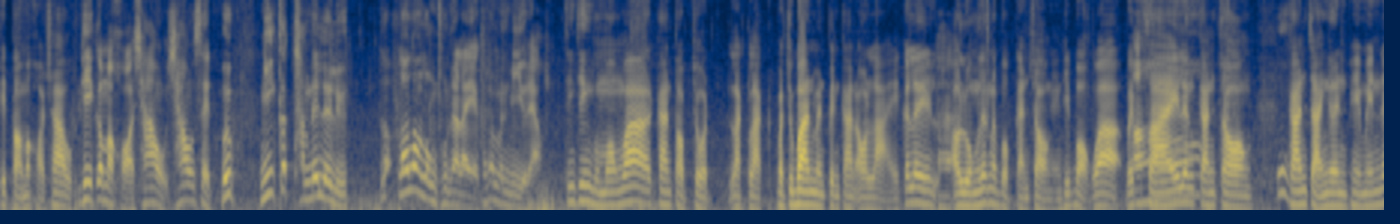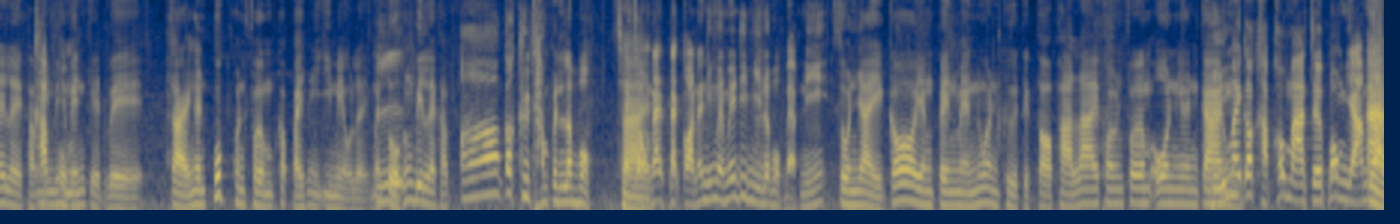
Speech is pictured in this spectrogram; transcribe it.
ติดต่อมาขอเช่า พี่ก็มาขอเช่าเช่าเสร็จปุ๊บงี้ก็ทำได้เลยหรือ แล้วแล้วเราลงทุนอะไรอะก็ถ้ามันมีอยู่แล้ว จริง ๆ ผมมองว่าการตอบโจทย์หลัก ๆ ปัจจุบันมันเป็นการออนไลน์ ก็เลยอ่าฮะเอาลงเรื่องระบบการจองอย่างที่บอกว่าเว็บไซอ๋ต์อเรื่องการจองอู้การจ่ายเงิน payment ได้เลยครับครับมี ผม payment gateway จ่ายเงินปุ๊บคอนเฟิร์มเข้าไปในอีเมลเลยเหมือนตั๋วเครื่องบินเลยครับ อ๋อ ก็คือทำเป็นระบบใช่ให้จองได้ แต่ก่อนหน้านี้มันไม่ได้มีระบบแบบนี้ ส่วนใหญ่ก็ยังเป็นแมนนวลคือติดต่อผ่านไลน์คอนเฟิร์มโอนเงินกัหน รือไม่ก็ขับเข้ามาเจอป้อมยามแลอ่าก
